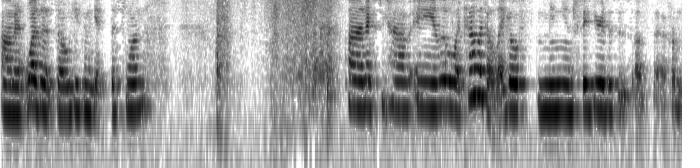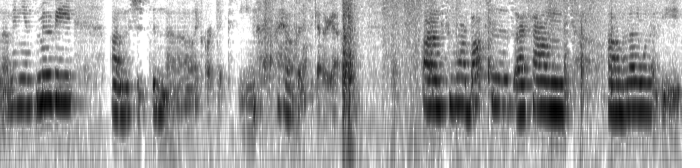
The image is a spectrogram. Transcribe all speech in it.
Um, and it wasn't, so he's going to get this one. Uh, next we have a little, like, kind of like a Lego Minion figure. This is of the, from the Minions movie. Um, it's just in the, like, Arctic scene. I haven't put it together yet. Um, some more boxes. I found um, another one of the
